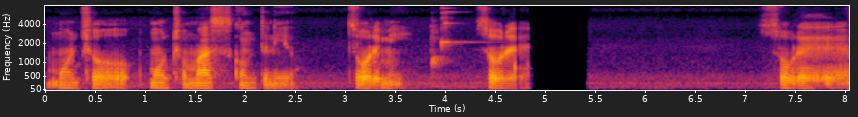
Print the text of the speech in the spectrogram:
mucho mucho más contenido sobre mí, sobre sobre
